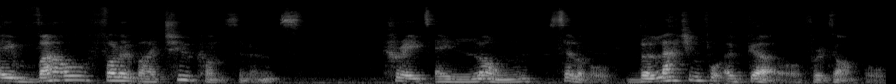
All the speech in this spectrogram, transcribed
a vowel followed by two consonants creates a long syllable. The Latin for a girl, for example,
